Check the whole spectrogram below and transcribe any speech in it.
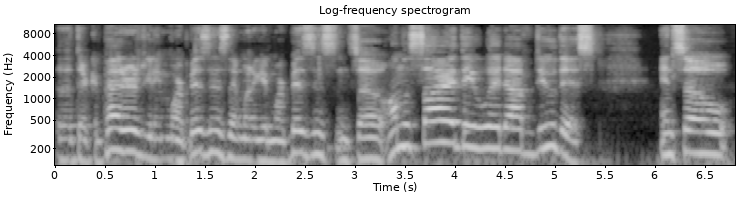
that their competitors getting more business. They want to get more business, and so on the side they would uh, do this. And so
